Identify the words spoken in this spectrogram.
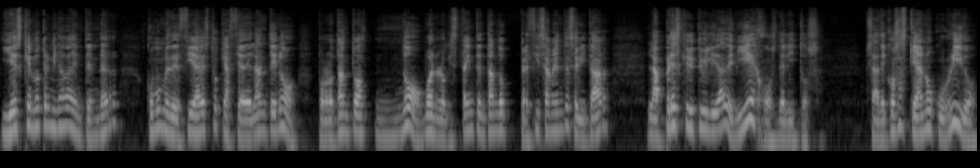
Y es que no terminaba de entender cómo me decía esto que hacia adelante no. Por lo tanto, no. Bueno, lo que se está intentando precisamente es evitar la prescriptibilidad de viejos delitos. O sea, de cosas que han ocurrido.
